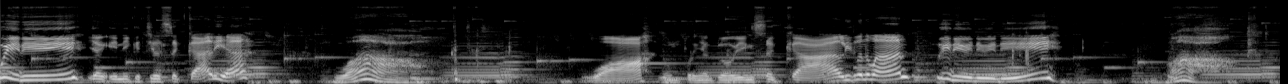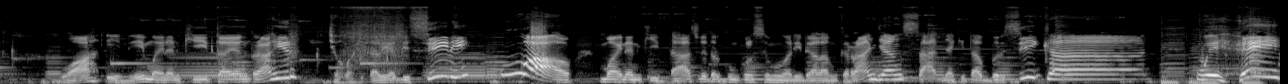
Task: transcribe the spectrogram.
Widih, yang ini kecil sekali ya. Wow. Wah, lumpurnya glowing sekali teman-teman. Widih, widih, widih. Wow. Wah, ini mainan kita yang terakhir. Coba kita lihat di sini. Wow, mainan kita sudah terkumpul semua di dalam keranjang. Saatnya kita bersihkan. Wehey,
